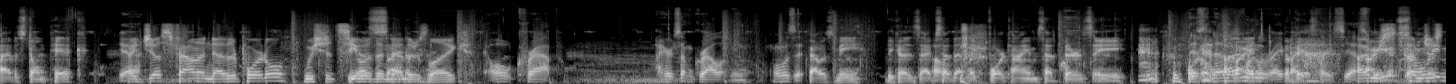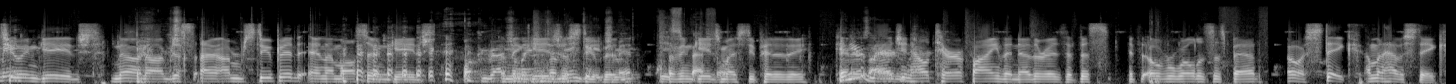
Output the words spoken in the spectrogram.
I have a stone pick. yeah. I just found a nether portal. We should see Yes, what the I know. nether's like. oh crap! I heard something growl at me. What was it? That was me because I've said Oh. that like four times that there's a. There's another Fine, portal right but by they- your place. Yes. I'm just, I'm trolling just me? too engaged. No, no, I'm just I, I'm stupid and I'm also engaged. Well, congratulations I'm engaged on the with stupid. engagement. He's I've engaged special. my stupidity. Can And you imagine iron- how terrifying the Nether is if this if the overworld is this bad? Oh, a steak. I'm gonna have a steak.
